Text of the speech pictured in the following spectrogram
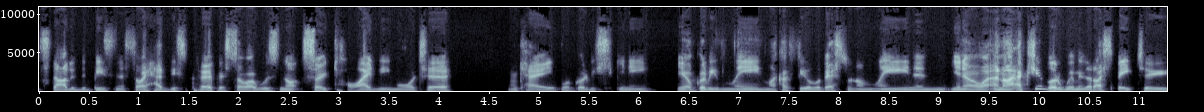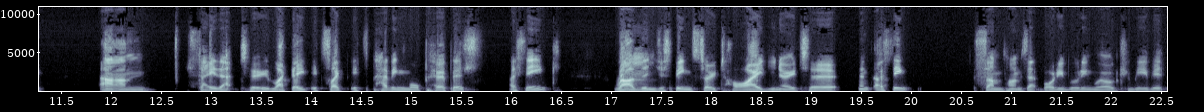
started the business so i had this purpose so i was not so tied anymore to okay well i've got to be skinny you know i've got to be lean like i feel the best when i'm lean and you know and i actually a lot of women that i speak to um say that too like they it's like it's having more purpose i think rather mm-hmm. than just being so tied, you know, to, and I think sometimes that bodybuilding world can be a bit,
